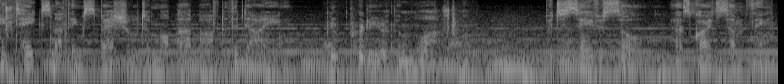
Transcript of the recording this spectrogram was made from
It takes nothing special to mop up after the dying. You're prettier than the last one. But to save a soul, that's quite something.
